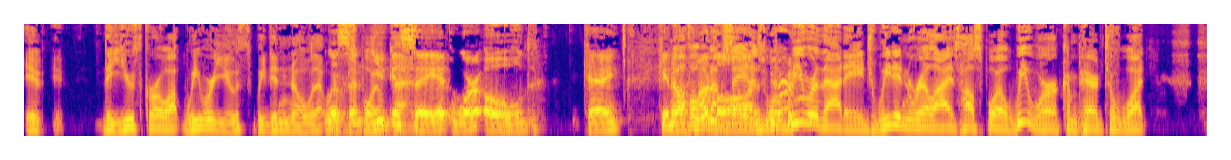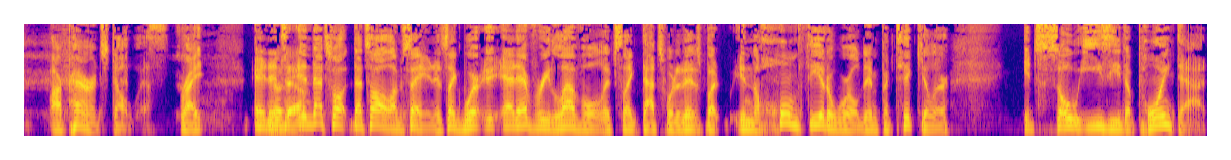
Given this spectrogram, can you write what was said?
if, if the youth grow up, we were youth. We didn't know that we were spoiled. you can then. say it. We're old. Okay. Get no, off but my what lawn. I'm saying is when we were that age, we didn't realize how spoiled we were compared to what our parents dealt with. Right. And No it's, doubt. and that's all, that's all I'm saying. It's like we're at every level. It's like, that's what it is. But in the home theater world in particular, it's so easy to point at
